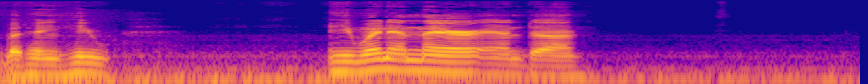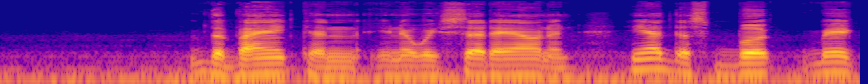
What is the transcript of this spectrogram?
But he he he went in there and uh, the bank and you know we sat down and he had this book big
